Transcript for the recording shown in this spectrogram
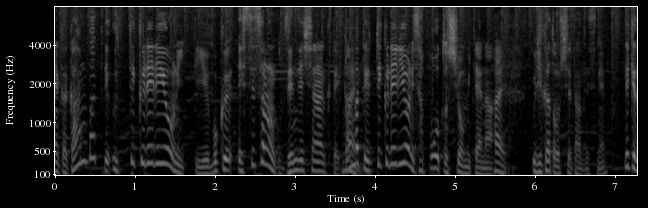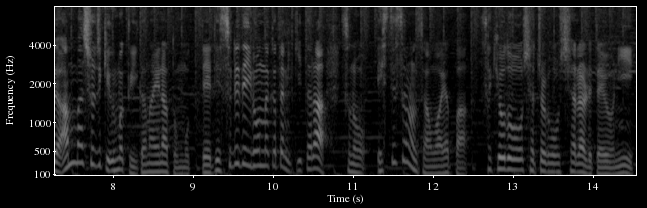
なんか頑張って売ってくれるようにっていう僕エステサロンのこと全然知らなくて、頑張って売ってくれるようにサポートしようみたいなはい。売り方をしてたんですね。だけどあんま正直うまくいかないなと思ってでそれでいろんな方に聞いたらそのエステサロンさんはやっぱ先ほど社長がおっしゃられたように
